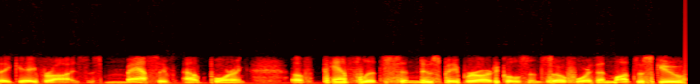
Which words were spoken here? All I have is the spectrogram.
they gave rise. This massive outpouring of pamphlets and newspaper articles and so forth. And Montesquieu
